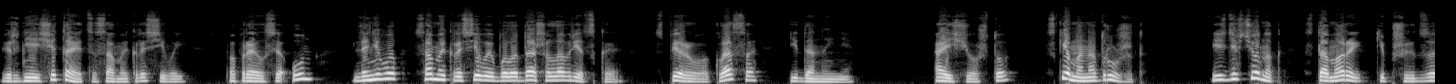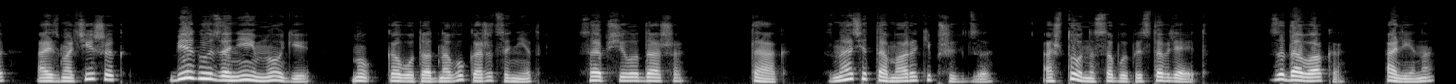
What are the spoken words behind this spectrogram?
«Вернее, считается самой красивой», – поправился он. Для него самой красивой была Даша Лаврецкая, с первого класса и до ныне. «А еще что? С кем она дружит?» Из девчонок с Тамарой Кипшидзе, а из мальчишек бегают за ней многие, но кого-то одного, кажется, нет, сообщила Даша. Так, значит, Тамара Кипшидзе. А что она собой представляет? Задавака. А Лена?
